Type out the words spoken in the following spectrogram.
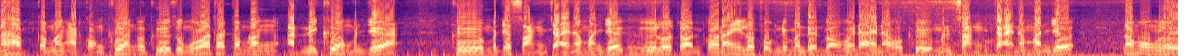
นะครับกำลังอัดของเครื่องก็คือ สมมุติว่าถ้ากำลังอัดในเครื่องมันเยอะ คือมันจะสั่งจ่ายน้ำมันเยอะคือรถก่อนก่อนหน้านี้รถผมที่มันเดินเบาไม่ได้นะก็คือมันสั่งจ่ายน้ำมันเยอะ น้ำมงเลย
